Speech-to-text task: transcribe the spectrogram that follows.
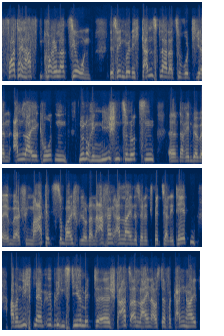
vorteilhaften Korrelation. Deswegen würde ich ganz klar dazu votieren, Anleihequoten nur noch in Nischen zu nutzen. Äh, da reden wir über Emerging Markets zum Beispiel oder Nachranganleihen, das wären jetzt Spezialitäten, aber nicht mehr im üblichen Stil mit äh, Staatsanleihen aus der Vergangenheit.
